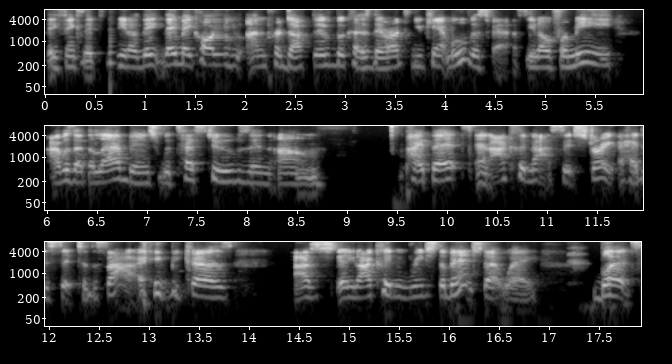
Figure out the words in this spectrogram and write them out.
they think that you know they they may call you unproductive because there are you can't move as fast you know for me i was at the lab bench with test tubes and um, pipettes and i could not sit straight i had to sit to the side because i you know i couldn't reach the bench that way but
